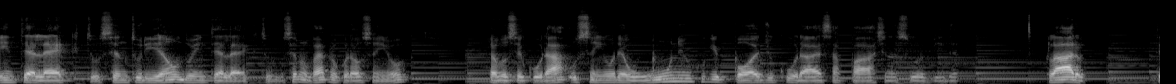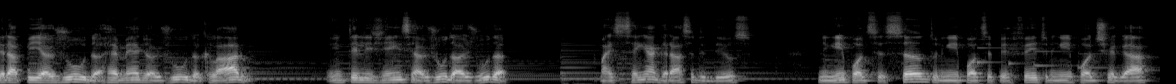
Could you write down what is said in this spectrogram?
Intelecto, centurião do intelecto. Você não vai procurar o Senhor para você curar? O Senhor é o único que pode curar essa parte na sua vida. Claro, terapia ajuda, remédio ajuda, claro. Inteligência ajuda, ajuda. Mas sem a graça de Deus, ninguém pode ser santo, ninguém pode ser perfeito, ninguém pode chegar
